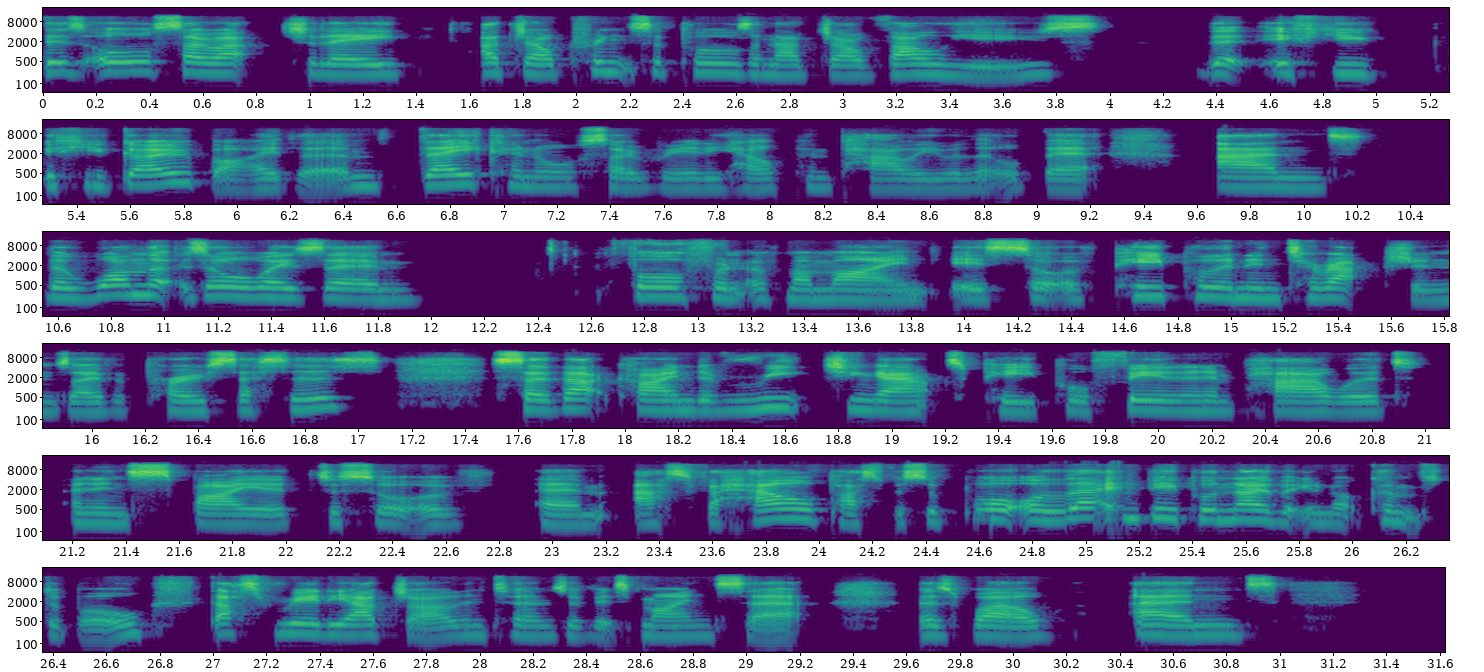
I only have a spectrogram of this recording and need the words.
There's also actually agile principles and agile values that if you if you go by them they can also really help empower you a little bit and the one that is always um forefront of my mind is sort of people and interactions over processes. So that kind of reaching out to people, feeling empowered and inspired to sort of um, ask for help, ask for support, or letting people know that you're not comfortable. That's really agile in terms of its mindset as well. And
